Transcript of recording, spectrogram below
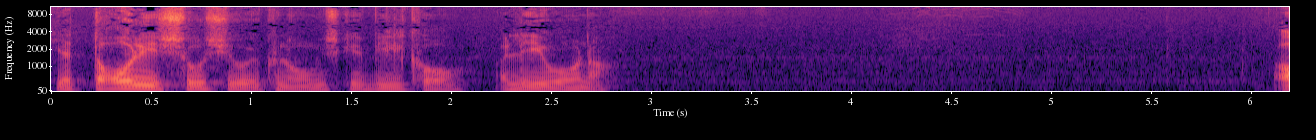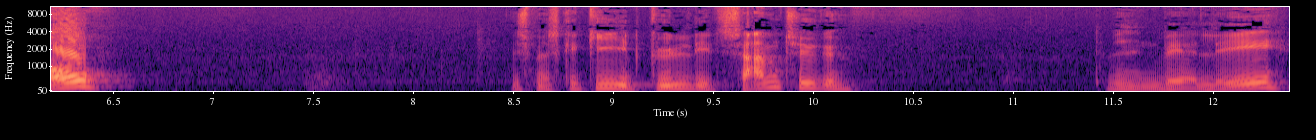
De har dårlige socioøkonomiske vilkår at leve under. Og hvis man skal give et gyldigt samtykke, det ved en hver læge,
